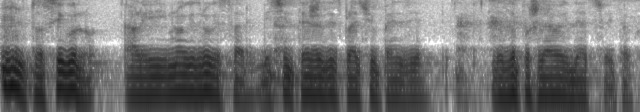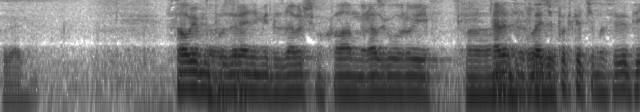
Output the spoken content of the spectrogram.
to sigurno ali i mnoge druge stvari. Biće im teže da isplaćuju penzije, da zapošljavaju decu i tako dalje. Sa ovim upozorenjem i da završimo. Hvala vam na razgovoru i nadam se sledeći put kad ćemo sedeti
